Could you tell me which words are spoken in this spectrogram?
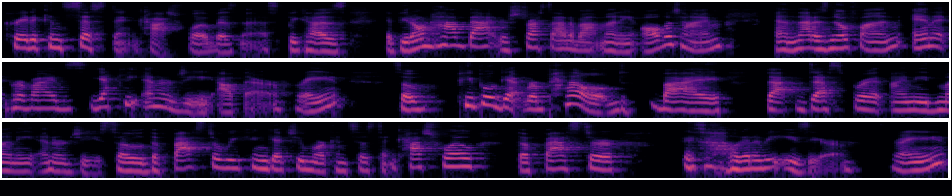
create a consistent cash flow business. Because if you don't have that you're stressed out about money all the time and that is no fun and it provides yucky energy out there right? So people get repelled by that desperate I need money energy. So the faster we can get you more consistent cash flow the faster it's all going to be easier right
